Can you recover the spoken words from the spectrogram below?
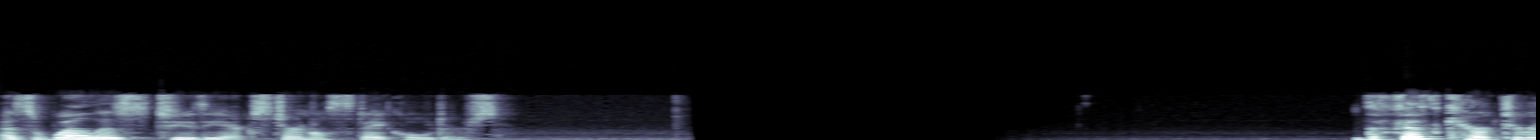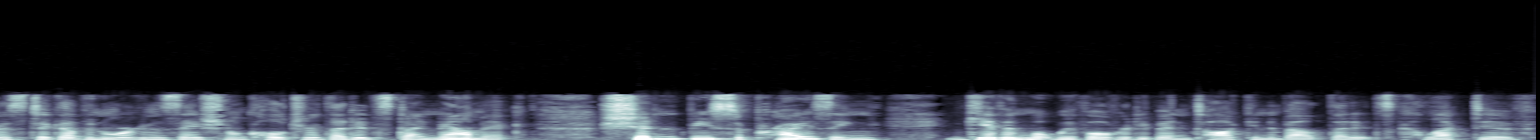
as well as to the external stakeholders. The fifth characteristic of an organizational culture that it's dynamic shouldn't be surprising given what we've already been talking about that it's collective,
